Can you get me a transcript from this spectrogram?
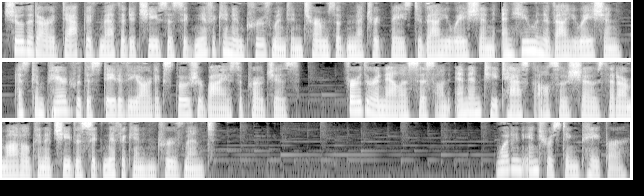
show that our adaptive method achieves a significant improvement in terms of metric based evaluation and human evaluation, as compared with the state of the art exposure bias approaches. Further analysis on NMT task also shows that our model can achieve a significant improvement. What an interesting paper!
